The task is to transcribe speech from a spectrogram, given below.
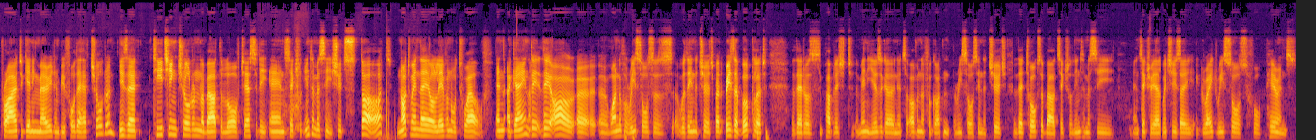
prior to getting married and before they have children, is that teaching children about the law of chastity and sexual intimacy should start not when they are 11 or 12. And again, there, there are uh, uh, wonderful resources within the church, but there is a booklet that was published many years ago, and it's often a forgotten resource in the church that talks about sexual intimacy and sexuality, which is a great resource for parents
